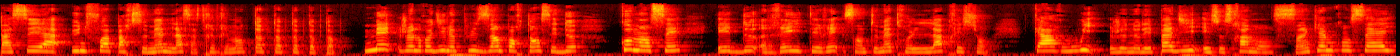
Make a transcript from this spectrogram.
passer à une fois par semaine, là, ça serait vraiment top, top, top, top, top. Mais je le redis, le plus important, c'est de commencer et de réitérer sans te mettre la pression. Car oui, je ne l'ai pas dit et ce sera mon cinquième conseil,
